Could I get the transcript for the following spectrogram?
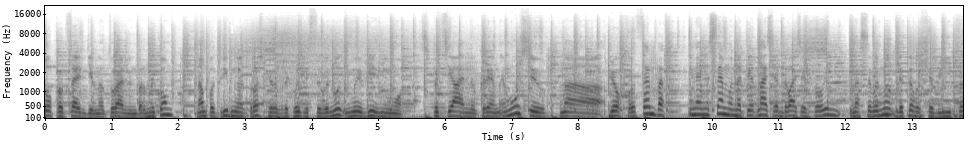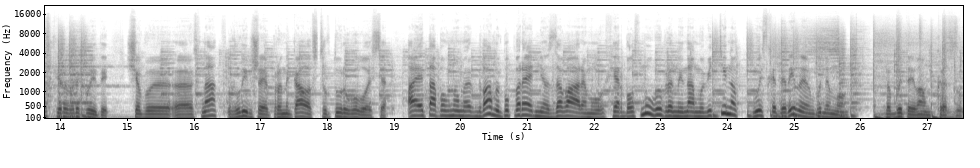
100% натуральним барвником, нам потрібно трошки розрихлити сивину, і ми візьмемо спеціальну крем-емульсію на 3% і нанесемо на 15-20 хвилин на сивину для того, щоб її трошки розрихлити, щоб е, хна глибше проникала в структуру волосся. А етапом номер два ми попередньо заваримо Herbal Smooth, вибраний нами відтінок. Ми з Катериною будемо робити вам красу.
